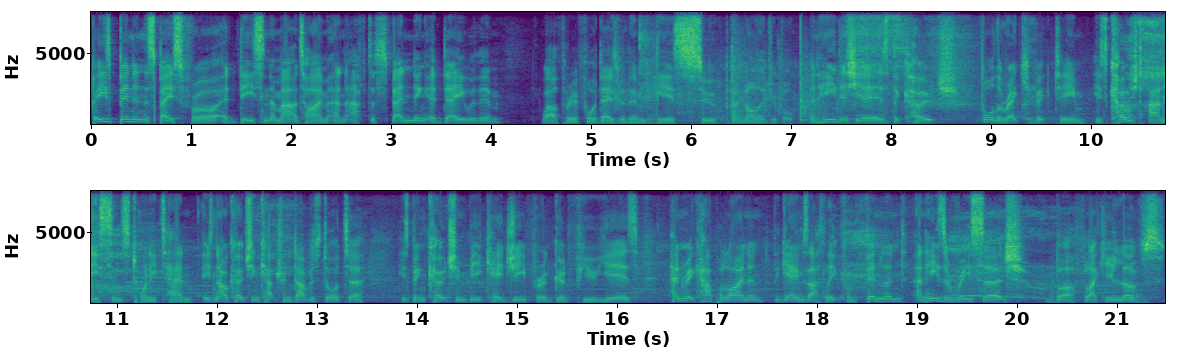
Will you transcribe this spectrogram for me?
But he's been in the space for a decent amount of time and after spending a day with him, well, three or four days with him, he is super knowledgeable. And he this year is the coach for the Reykjavik team. He's coached Annie since 2010. He's now coaching Katrin Davidsdottir. He's been coaching BKG for a good few years. Henrik Haapalainen, the games athlete from Finland, and he's a research buff, like he loves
